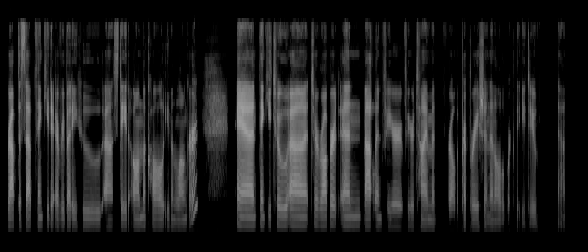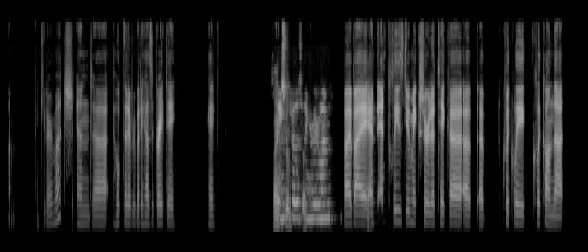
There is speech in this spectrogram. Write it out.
wrap this up. Thank you to everybody who uh, stayed on the call even longer, and thank you to uh, to Robert and Madeleine for your for your time and for all the preparation and all the work that you do. Um, thank you very much, and uh, I hope that everybody has a great day. Okay. Thanks, Thanks for listening, everyone. Bye bye, and and please do make sure to take a, a, a quickly click on that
